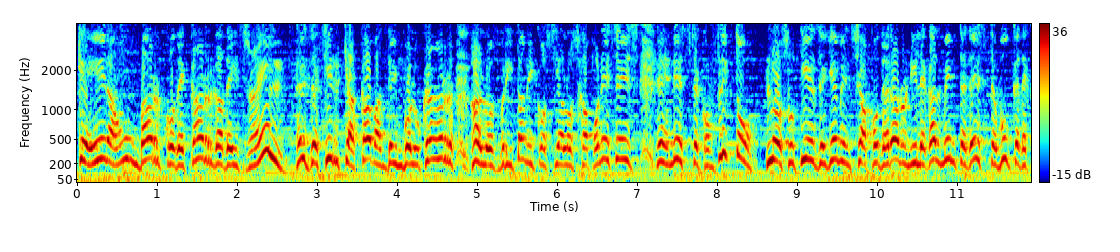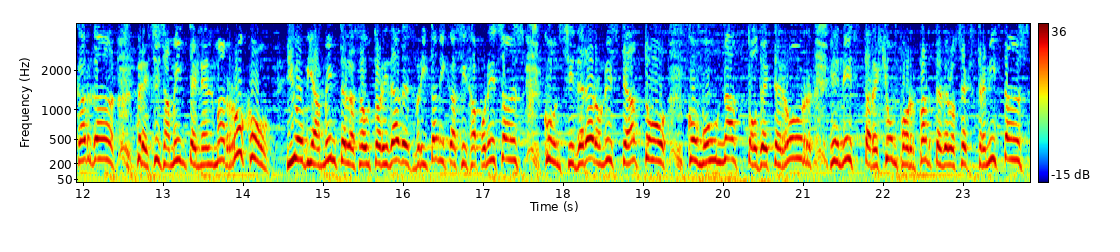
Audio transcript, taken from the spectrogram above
que era un barco de carga de Israel. Es decir, que acaban de involucrar a los británicos y a los japoneses en este conflicto. Los hutíes de Yemen se apoderaron ilegalmente de este buque de carga precisamente en el Mar Rojo. Y obviamente las autoridades británicas y japonesas consideraron este acto como un acto de terror en esta región por parte de los extremistas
